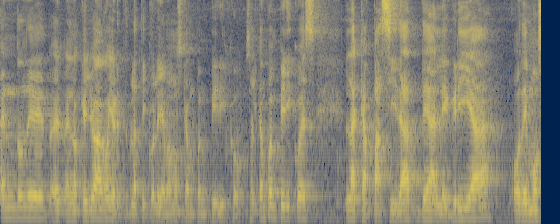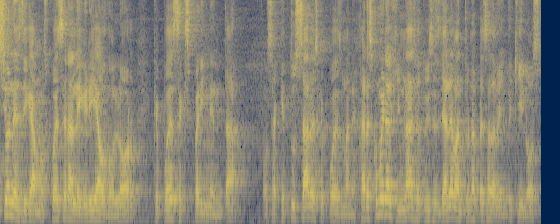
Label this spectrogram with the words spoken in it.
En donde, en lo que yo hago, y ahorita te platico, le llamamos campo empírico. O sea, el campo empírico es la capacidad de alegría o de emociones, digamos, puede ser alegría o dolor, que puedes experimentar. O sea, que tú sabes que puedes manejar. Es como ir al gimnasio, tú dices, ya levanté una pesa de 20 kilos,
